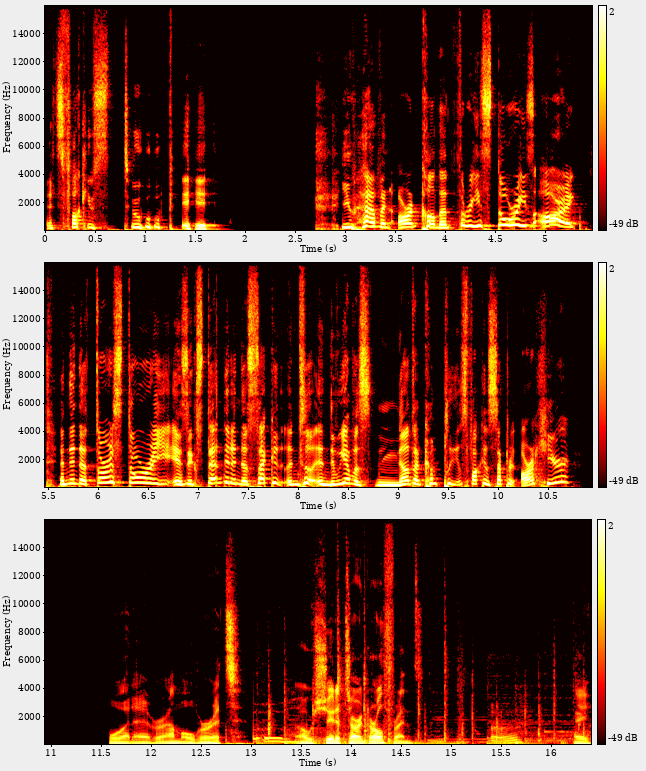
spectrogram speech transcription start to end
It's fucking stupid. You have an arc called the three stories arc, and then the third story is extended in the second until. And do we have another complete fucking separate arc here? Whatever. I'm over it. Oh shit! It's our girlfriend. Hey,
